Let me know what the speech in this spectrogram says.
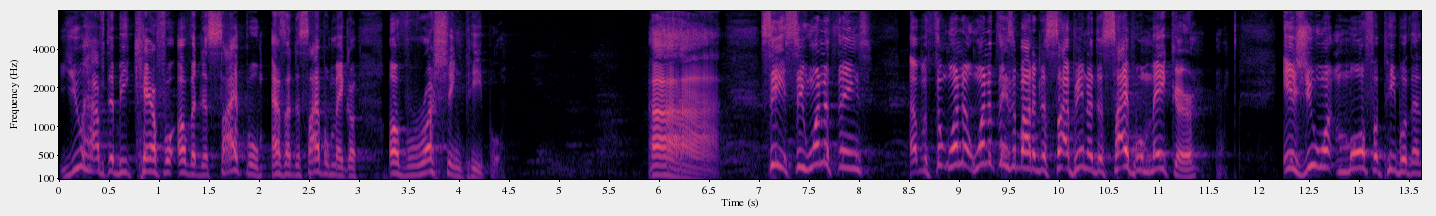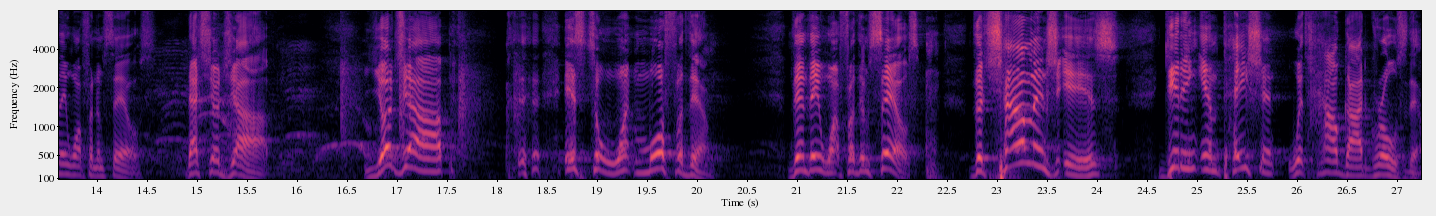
you have to be careful of a disciple, as a disciple maker, of rushing people. Ah. See, see, one of the things, uh, one of, one of the things about a disciple, being a disciple maker is you want more for people than they want for themselves. That's your job. Your job is to want more for them than they want for themselves. The challenge is getting impatient with how God grows them.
